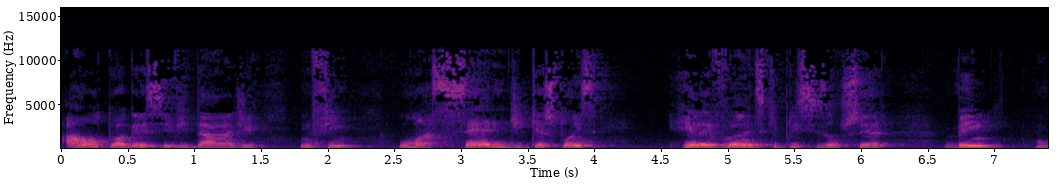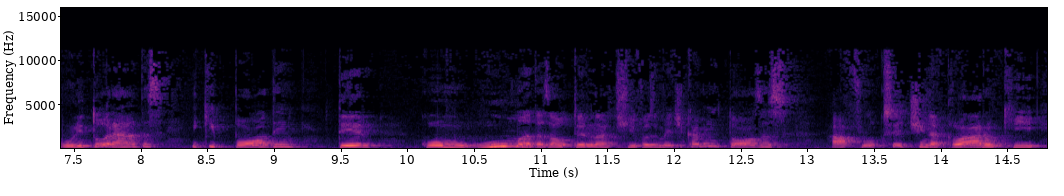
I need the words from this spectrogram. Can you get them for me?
autoagressividade, enfim, uma série de questões relevantes que precisam ser bem monitoradas e que podem ter como uma das alternativas medicamentosas a fluoxetina. Claro que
